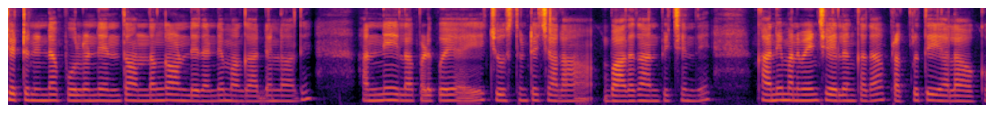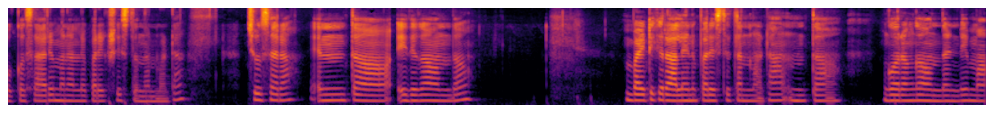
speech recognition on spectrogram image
చెట్టు నిండా పూలుండి ఎంతో అందంగా ఉండేదండి మా గార్డెన్లో అది. అన్నీ ఇలా పడిపోయాయి. చూస్తుంటే చాలా బాధగా అనిపించింది. కానీ మనం ఏం చేయలేం కదా ప్రకృతి అలా ఒక్కొక్కసారి మనల్ని పరీక్షిస్తుందనమాట చూసారా ఎంత ఇదిగా ఉందో? బయటికి రాలేని పరిస్థితి అనమాట అంత ఘోరంగా ఉందండి మా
